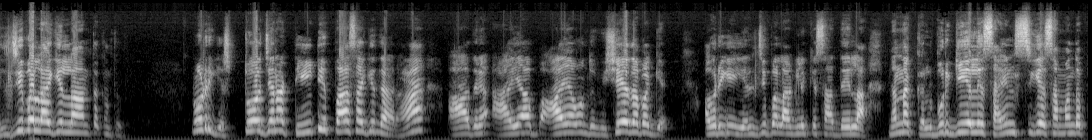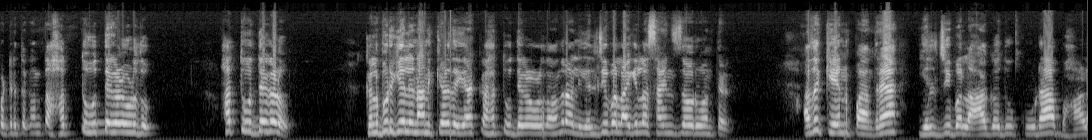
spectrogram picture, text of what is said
ಎಲಿಜಿಬಲ್ ಆಗಿಲ್ಲ ಅಂತಕ್ಕಂಥದ್ದು. ನೋಡ್ರಿ, ಎಷ್ಟೋ ಜನ ಟಿ ಟಿ ಪಾಸ್ ಆಗಿದ್ದಾರ, ಆದರೆ ಆಯಾ ಆಯಾ ಒಂದು ವಿಷಯದ ಬಗ್ಗೆ ಅವರಿಗೆ ಎಲಿಜಿಬಲ್ ಆಗಲಿಕ್ಕೆ ಸಾಧ್ಯ ಇಲ್ಲ. ನನ್ನ ಕಲಬುರಗಿಯಲ್ಲಿ ಸೈನ್ಸ್ಗೆ ಸಂಬಂಧಪಟ್ಟಿರ್ತಕ್ಕಂಥ ಹತ್ತು ಹುದ್ದೆಗಳು ಉಳಿದು, ಹತ್ತು ಹುದ್ದೆಗಳು. ಕಲಬುರಗಿಯಲ್ಲಿ ನಾನು ಕೇಳಿದೆ ಯಾಕೆ ಹತ್ತು ಹುದ್ದೆಗಳು ಉಳಿದು ಅಂದ್ರೆ ಅಲ್ಲಿ ಎಲಿಜಿಬಲ್ ಆಗಿಲ್ಲ ಸೈನ್ಸ್ದವರು ಅಂತೇಳಿ. ಅದಕ್ಕೆ ಏನಪ್ಪಾ ಅಂದ್ರೆ ಎಲಿಜಿಬಲ್ ಆಗೋದು ಕೂಡ ಬಹಳ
